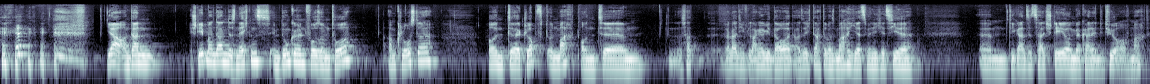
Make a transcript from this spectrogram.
ja, und dann steht man dann des Nächtens im Dunkeln vor so einem Tor am Kloster und äh, klopft und macht und ähm, das hat relativ lange gedauert. Also ich dachte, was mache ich jetzt, wenn ich jetzt hier ähm, die ganze Zeit stehe und mir keiner die Tür aufmacht?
